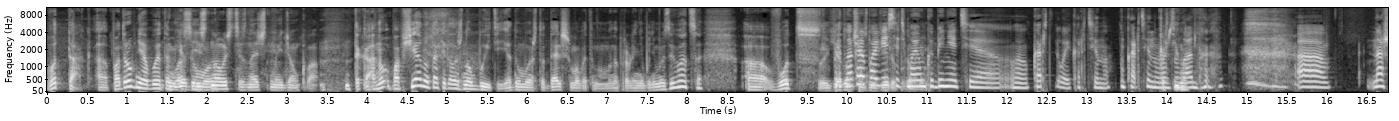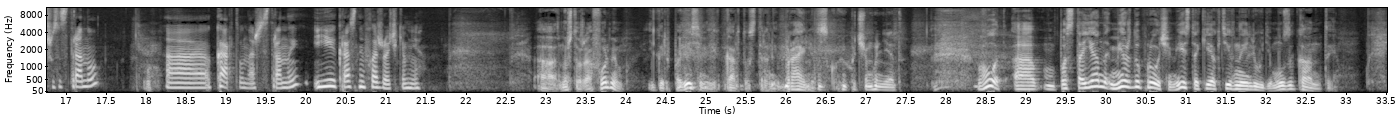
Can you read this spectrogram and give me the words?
Вот так. А подробнее об этом, У вас я есть думаю... новости, значит, мы идем к вам. Так оно, вообще оно так и должно быть. И я думаю, что дальше мы в этом направлении будем развиваться. А вот, я Предлагаю думаю, повесить в моем кабинете э, кар... Ой, картину. Ну, картину, картину. можно, ладно. а, нашу страну, карту нашей страны и красные флажочки мне. Ну что же, оформим? Игорь, повесим ей карту страны, брайлевскую. Почему нет? Вот. А постоянно, между прочим, есть такие активные люди, музыканты.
